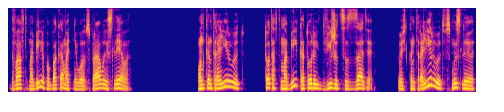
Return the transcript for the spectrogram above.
два автомобиля по бокам от него, справа и слева. Он контролирует тот автомобиль, который движется сзади. То есть контролирует в смысле,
